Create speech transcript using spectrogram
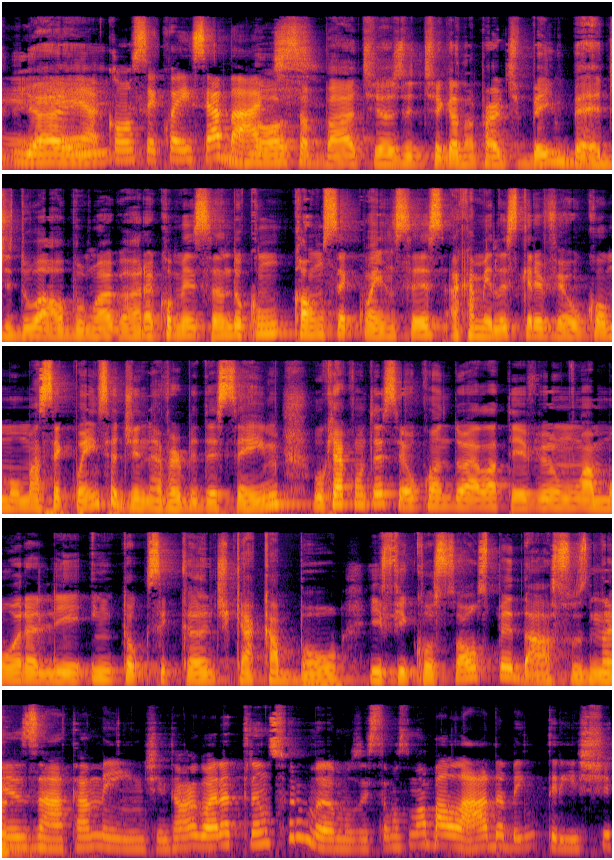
É, e aí, a consequência bate. Nossa, bate. A gente chega na parte bem bad do álbum agora, começando com consequências. A Camila escreveu como uma sequência de Never Be the Same, o que aconteceu quando ela teve um amor ali intoxicante que acabou e ficou só os pedaços, né? Exatamente. Então agora transformamos, estamos numa balada bem triste.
